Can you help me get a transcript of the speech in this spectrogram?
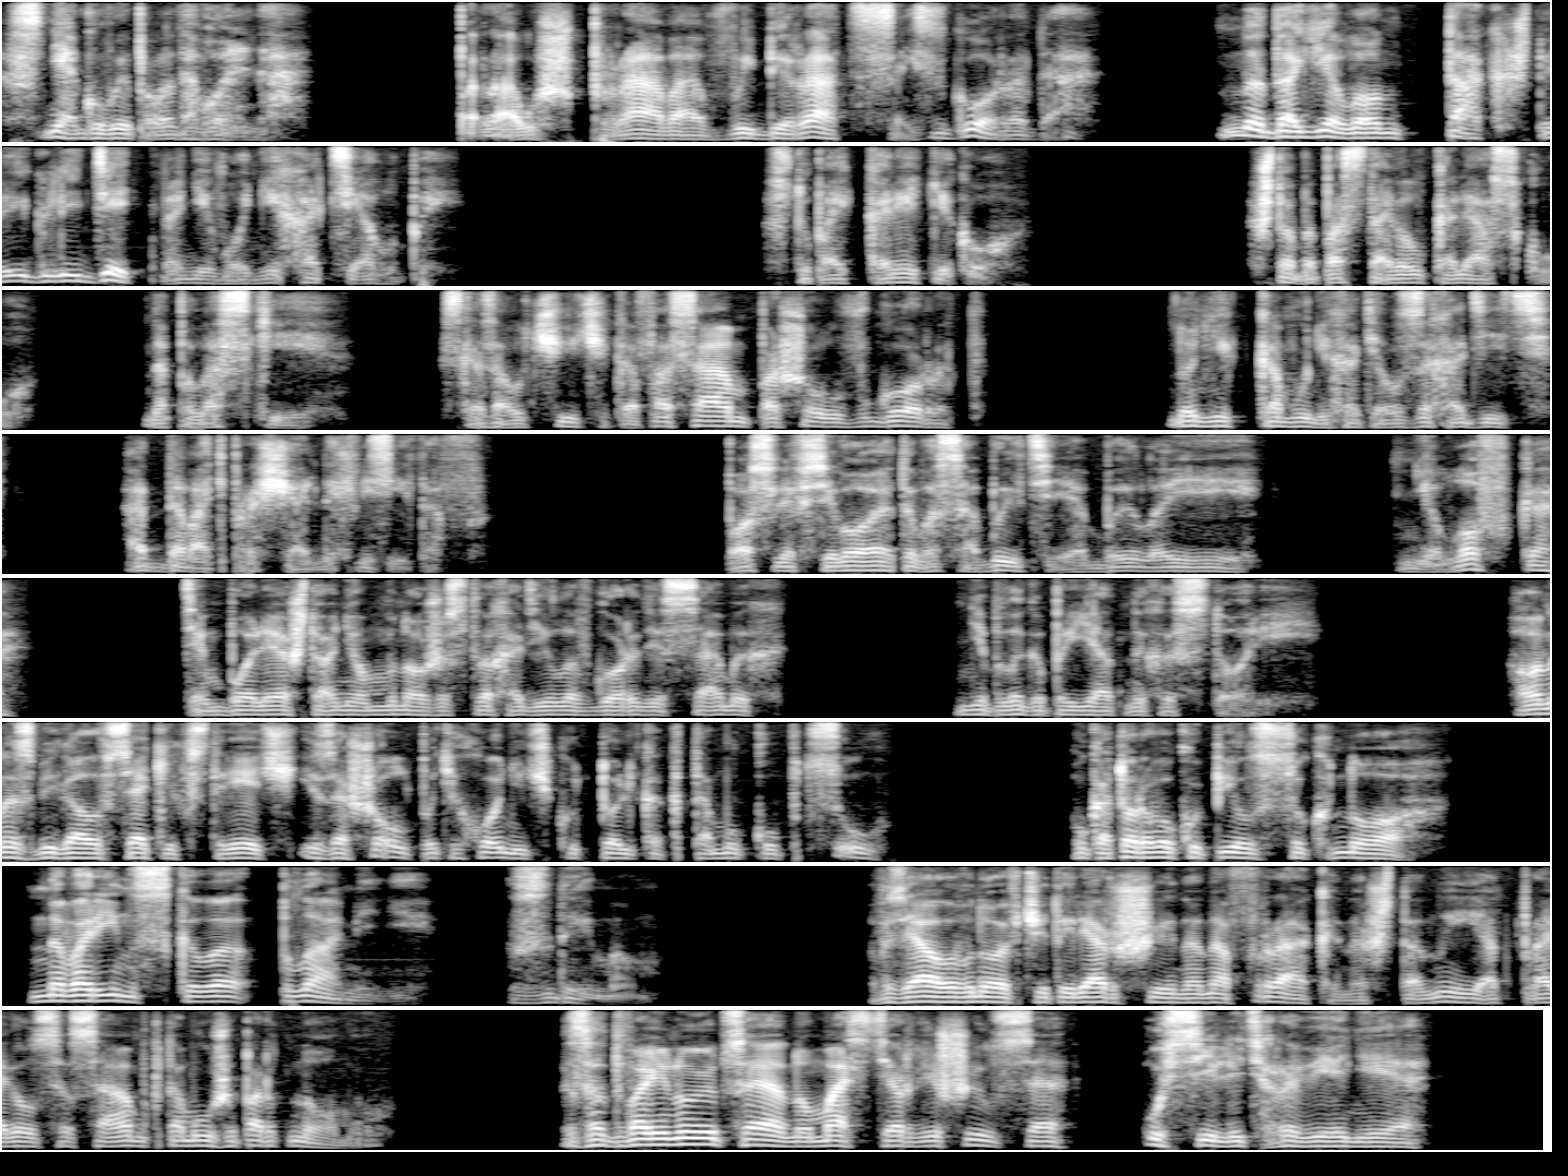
Снегу выпало довольно. Пора уж право выбираться из города. Надоел он так, что и глядеть на него не хотел бы. Ступай к каретнику, чтобы поставил коляску на полоски, — сказал Чичиков, а сам пошел в город, но никому не хотел заходить, отдавать прощальных визитов. После всего этого события было и неловко, тем более, что о нем множество ходило в городе самых неблагоприятных историй. Он избегал всяких встреч и зашел потихонечку только к тому купцу, у которого купил сукно наваринского пламени с дымом. Взял вновь четыре аршина на фрак и на штаны и отправился сам к тому же портному. За двойную цену мастер решился усилить рвение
